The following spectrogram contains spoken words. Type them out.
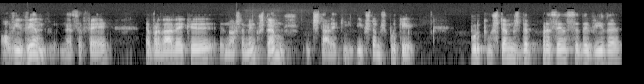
ou vivendo nessa fé, a verdade é que nós também gostamos de estar aqui. E gostamos porquê? Porque gostamos da presença da vida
